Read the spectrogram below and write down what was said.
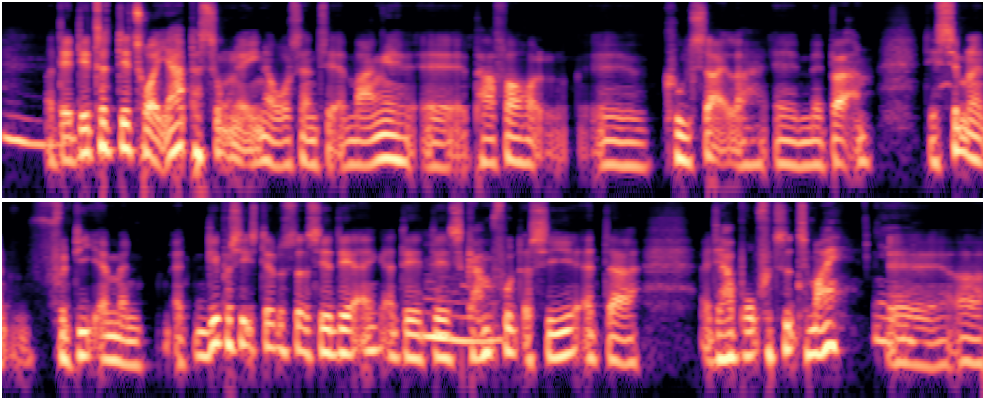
mm. Og det, det, det tror jeg personligt er en af årsagen til, at mange øh, parforhold øh, kuldsejler øh, med børn. Det er simpelthen fordi, at man, at lige præcis det, du sidder og siger der, ikke? at det, mm. det er mm. skamfuldt at sige, at, der, at jeg har brug for tid til mig. Yeah. Øh, og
